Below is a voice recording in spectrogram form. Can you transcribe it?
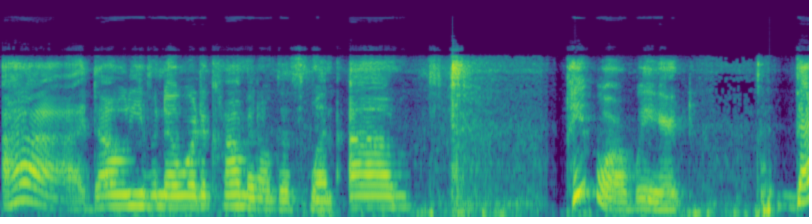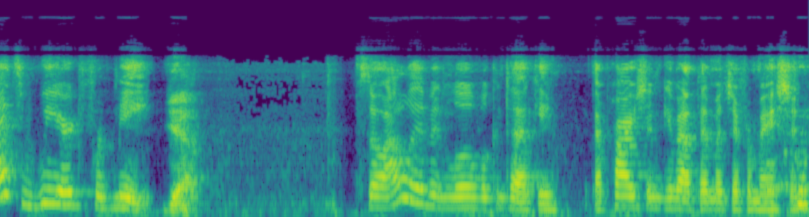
I don't even know where to comment on this one. Um, people are weird. That's weird for me. Yeah. So I live in Louisville, Kentucky. I probably shouldn't give out that much information.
